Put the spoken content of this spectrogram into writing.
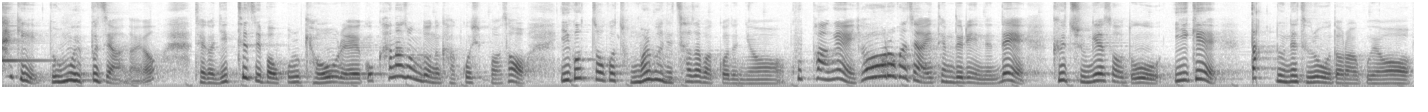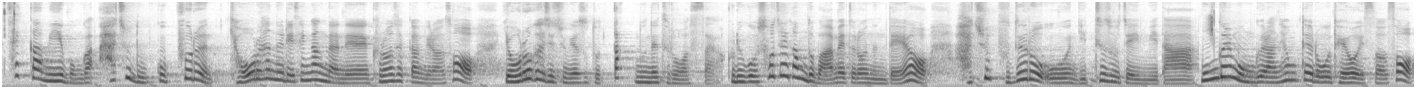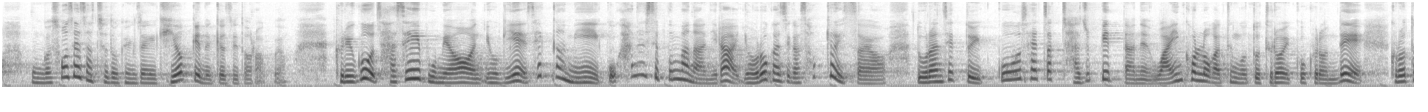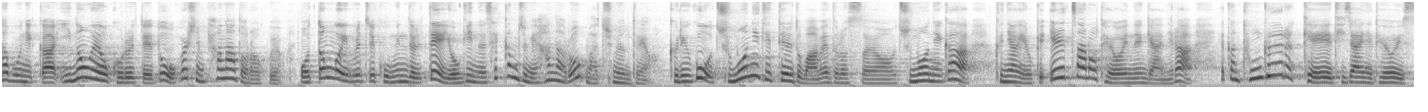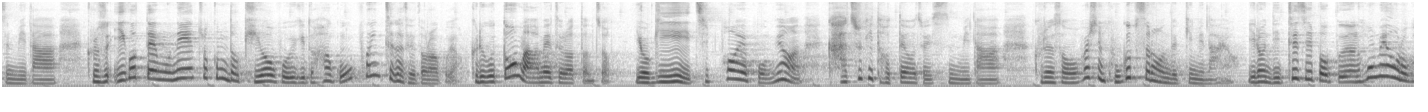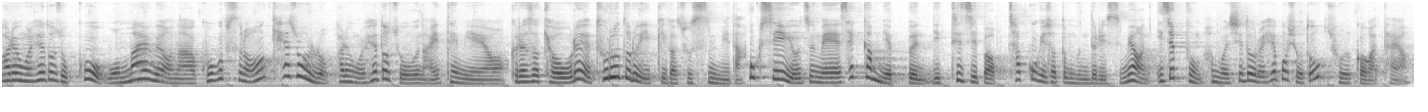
색이 너무 예쁘지 않아요? 제가 니트 집업 올 겨울에 꼭 하나 정도는 갖고 싶어서 이것저것 정말 많이 찾아봤거든요. 쿠팡에 여러 가지 아이템들이 있는데 그 중에서도 이게 딱 눈에 들어오더라고요. 색감이 뭔가 아주 높고 푸른 겨울 하늘이 생각나는 그런 색감이라서 여러 가지 중에서도 딱 눈에 들어왔어요. 그리고 소재감도 마음에 들었는데요. 아주 부드러운 니트 소재입니다. 몽글몽글한 형태로 되어 있어서 뭔가 소재 자체도 굉장히 귀엽게 느껴지더라고요. 그리고 자세히 보면 여기에 색감이 꼭 하늘색뿐만 아니라 여러 가지가 섞여 있어요. 노란색도 있고 살짝 자줏빛 나는 와인 컬러 같은 것도 들어있고 그런데 그렇다 보니까 이너웨어 고를 때도 훨씬 편하더라고요. 어떤 거 입을지 고민될 때 여기 있는 색감 중에 하나로 맞추면 돼요. 그리고 주머니 디테일도 마음에 들었어요. 주머니가 그냥 이렇게 일자로 되어 있는 게 아니라 약간 동그랗게 디자인이 되어 있습니다. 그래서 이것 때문에 조금 더 귀여워 보이기도 하고 포인트가 되더라고요. 그리고 또 마음에 들었던 점. 여기 지퍼에 보면 가죽이 덧대어져 있습니다. 그래서 훨씬 고급스러운 느낌이 나요. 이런 니트 zip-up은 홈웨어로 활용을 해도 좋고 one mile wear나 고급스러운 캐주얼로 활용을 해도 좋은 아이템이에요. 그래서 겨울에 두루두루 입기가 좋습니다. 혹시 요즘에 색감 예쁜 니트 집업 찾고 계셨던 분들이 있으면 이 제품 한번 시도를 해보셔도 좋을 것 같아요.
